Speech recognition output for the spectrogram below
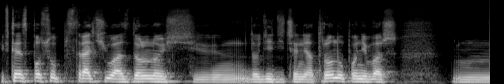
I w ten sposób straciła zdolność do dziedziczenia tronu, ponieważ mm,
